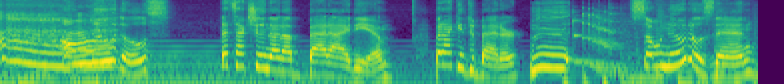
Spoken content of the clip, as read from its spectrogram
oh, noodles? That's actually not a bad idea. But I can do better. So noodles then.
